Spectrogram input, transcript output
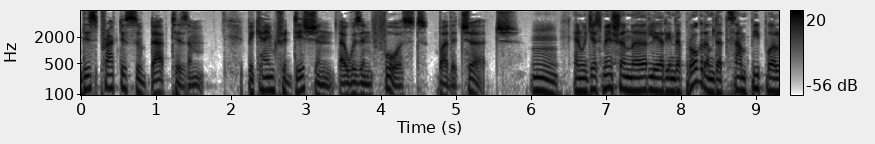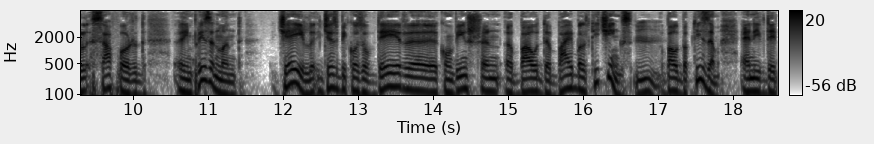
this practice of baptism became tradition that was enforced by the church. Mm. And we just mentioned earlier in the program that some people suffered uh, imprisonment, jail, just because of their uh, conviction about the Bible teachings about baptism. And if they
